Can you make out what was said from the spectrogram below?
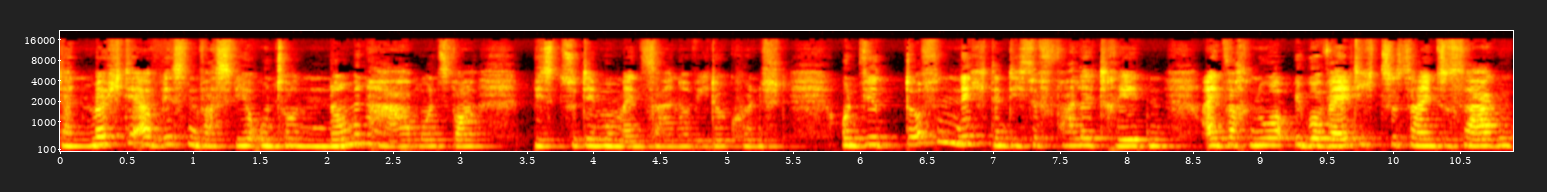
dann möchte er wissen, was wir unternommen haben, und zwar bis zu dem Moment seiner Wiederkunft. Und wir dürfen nicht in diese Falle treten, einfach nur überwältigt zu sein, zu sagen,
